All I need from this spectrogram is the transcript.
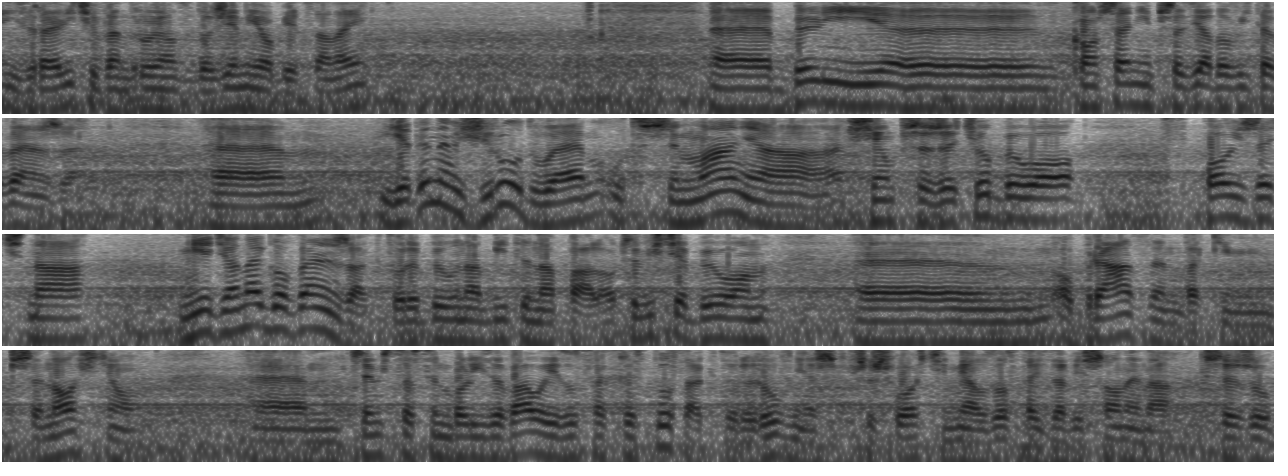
Izraelici wędrując do ziemi obiecanej, byli kąszeni przez jadowite węże. Jedynym źródłem utrzymania się przy życiu było spojrzeć na miedzianego węża, który był nabity na pal. Oczywiście był on obrazem, takim przenośnią czymś, co symbolizowało Jezusa Chrystusa, który również w przyszłości miał zostać zawieszony na krzyżu.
